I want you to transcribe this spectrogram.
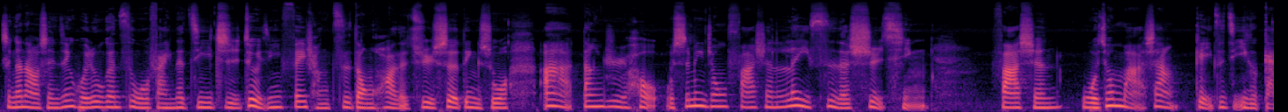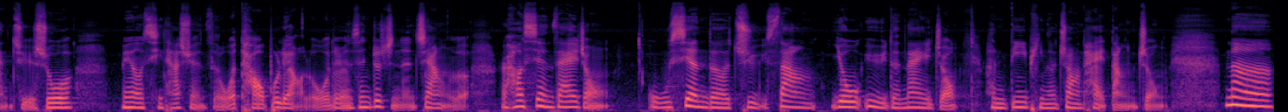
整个脑神经回路跟自我反应的机制就已经非常自动化的去设定说啊，当日后我生命中发生类似的事情发生，我就马上给自己一个感觉说没有其他选择，我逃不了了，我的人生就只能这样了。然后陷在一种无限的沮丧、忧郁的那一种很低频的状态当中。那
